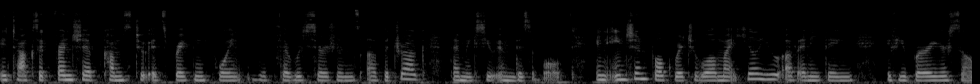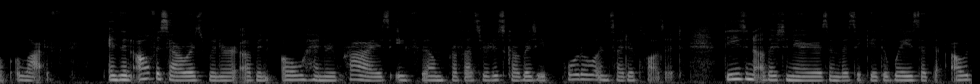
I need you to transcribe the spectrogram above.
A toxic friendship comes to its breaking point with the resurgence of a drug that makes you invisible. An ancient folk ritual might heal you of anything if you bury yourself alive. And an office hours winner of an O. Henry Prize, a film professor discovers a portal inside a closet. These and other scenarios investigate the ways that the out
